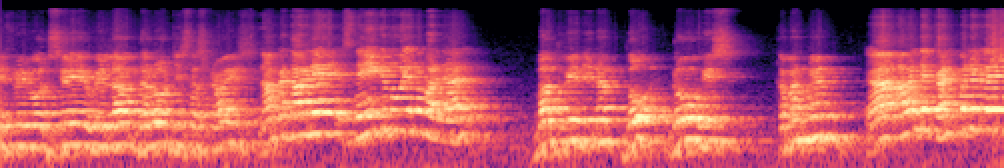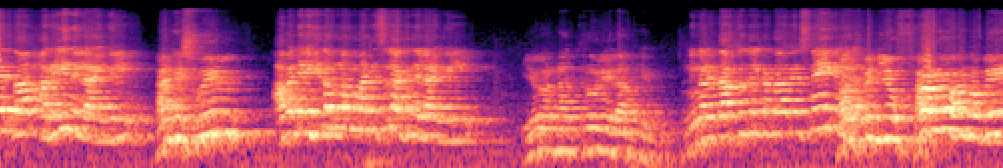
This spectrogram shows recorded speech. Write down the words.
If we would say we love the Lord Jesus Christ, നാം കർത്താവിനെ സ്നേഹിക്കുന്നു എന്ന് പറഞ്ഞാൽ but we did not know, know His commandment ആ, അവന്റെ കൽപ്പനകളെ നാം അറിയുന്നില്ല എങ്കിൽ and His will, അവന്റെ ഹിതം നാം മനസ്സിലാക്കുന്നില്ല എങ്കിൽ you are not truly love Him. നിങ്ങൾ യഥാർത്ഥത്തിൽ കർത്താവിനെ But സ്നേഹിക്കുന്നില്ല when you follow and obey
